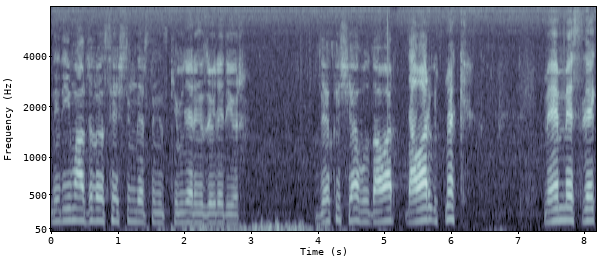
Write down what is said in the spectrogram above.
dediğim avcılığı seçtin dersiniz. Kimileriniz öyle diyor. Zevk iş ya bu davar davar gütmek. Hem meslek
